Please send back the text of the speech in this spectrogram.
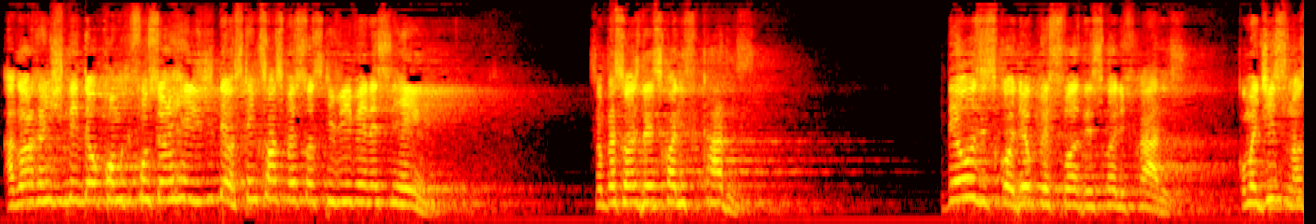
Agora que a gente entendeu como que funciona o reino de Deus, quem são as pessoas que vivem nesse reino? São pessoas desqualificadas. Deus escolheu pessoas desqualificadas. Como eu disse, nós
